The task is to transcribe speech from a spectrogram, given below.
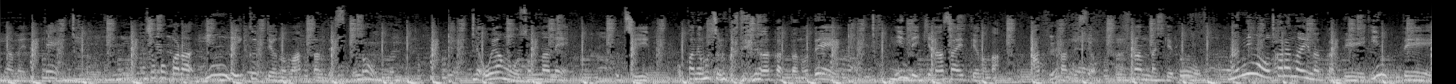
でやめてでそこから院で行くっていうのもあったんですけどで親もそんなねうちお金持ちの家庭じゃなかったので院で行きなさいっていうのがあったんですよ。なんだけど何にもわからない中で院って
